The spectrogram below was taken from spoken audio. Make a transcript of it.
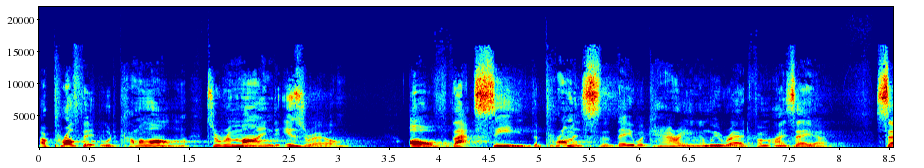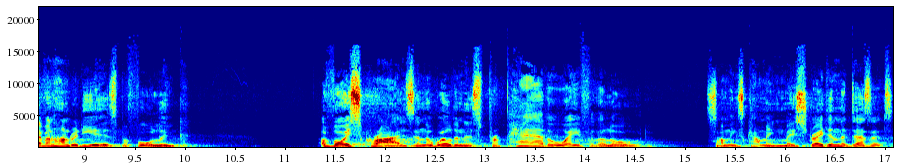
a prophet would come along to remind Israel of that seed, the promise that they were carrying. And we read from Isaiah 700 years before Luke. A voice cries in the wilderness, Prepare the way for the Lord. Something's coming. May straighten the desert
